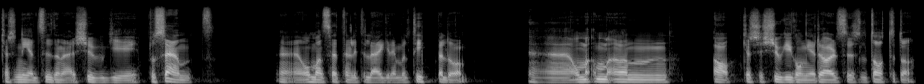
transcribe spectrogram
kanske nedsidan är 20 procent eh, om man sätter en lite lägre multipel då. Eh, om, om man, ja, kanske 20 gånger rörelseresultatet då.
